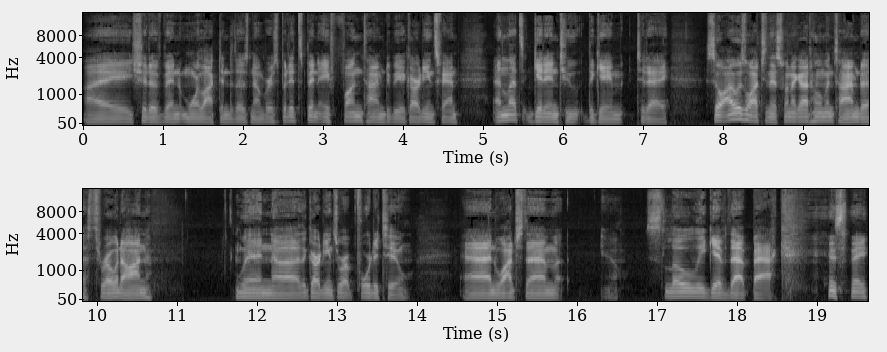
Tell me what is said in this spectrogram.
I should have been more locked into those numbers, but it's been a fun time to be a Guardians fan. And let's get into the game today. So I was watching this when I got home in time to throw it on when uh, the Guardians were up four to two, and watch them, you know, slowly give that back. As they,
